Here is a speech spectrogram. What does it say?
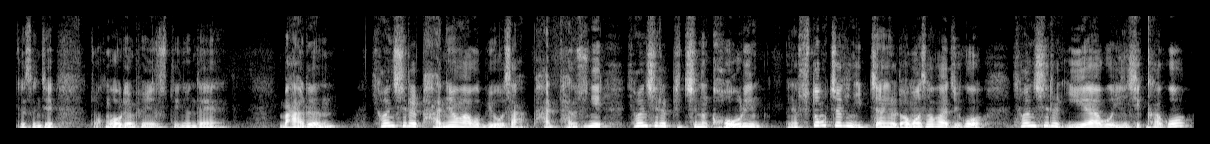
그래서 이제 조금 어려운 표현일 수도 있는데 말은 현실을 반영하고 묘사, 바- 단순히 현실을 비추는 거울인 그냥 수동적인 입장을 넘어서 가지고 현실을 이해하고 인식하고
